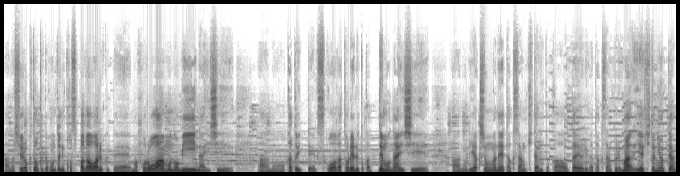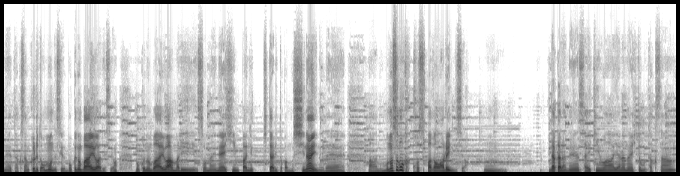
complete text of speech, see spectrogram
あの、収録トークって本当にコスパが悪くて、まあ、フォロワーも伸びないし、あの、かといってスコアが取れるとかでもないし、あの、リアクションがね、たくさん来たりとか、お便りがたくさん来る。まあ、いや、人によってはね、たくさん来ると思うんですけど、僕の場合はですよ。僕の場合はあんまりそんなにね、頻繁に来たりとかもしないので、あの、ものすごくコスパが悪いんですよ。うん。だからね、最近はやらない人もたくさん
